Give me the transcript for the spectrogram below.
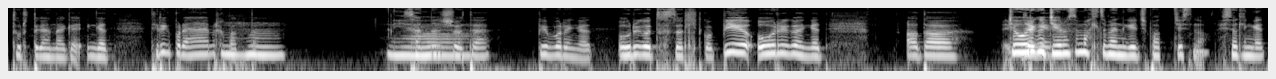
төрдөг анаа гэ ингээд тэрийг бүр амар их боддог. Сонин шүү та би бүр ингээд өөрийгөө төсөөлдөггүй би өөрийгөө ингээд одоо чи өөрийгөө жирэмсэн болцсон байна гэж бодож ирсэн үү? Эсвэл ингээд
